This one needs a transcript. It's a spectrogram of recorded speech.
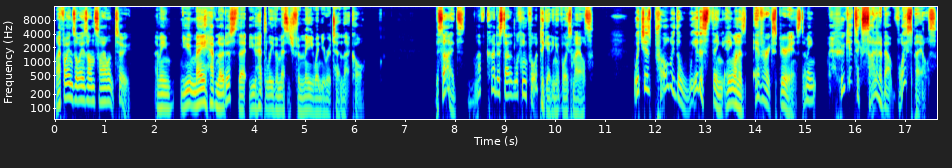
My phone's always on silent too. I mean, you may have noticed that you had to leave a message for me when you returned that call. Besides, I've kind of started looking forward to getting your voicemails, which is probably the weirdest thing anyone has ever experienced. I mean, who gets excited about voicemails?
